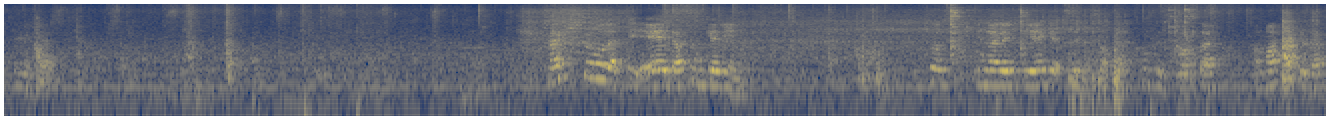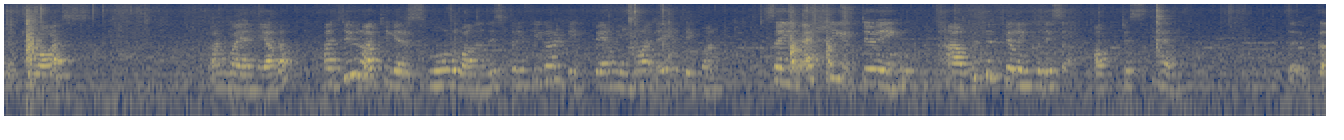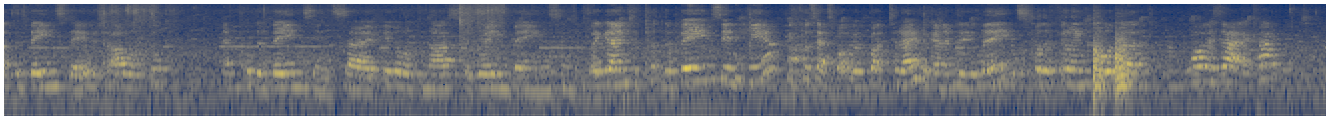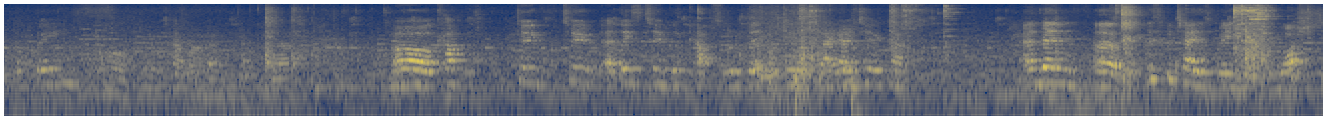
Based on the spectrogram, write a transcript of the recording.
There we go. Make sure that the doesn't get in. Because, you know, if the air gets in, it's not going to cook as well. So I might have to wrap it twice, one way and the other. I do like to get a smaller one than this, but if you've got a big family, you might need a big one. So you're actually doing, um, with the filling for this, I've just had, the, got the beans there, which I will cook and put the beans in so it'll look nice, the green beans. And we're going to put the beans in here because that's what we've got today. We're going to do oh, a cup, two, two, at least two good cups would it be? Potato, two cups. And then uh, this potato's been washed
